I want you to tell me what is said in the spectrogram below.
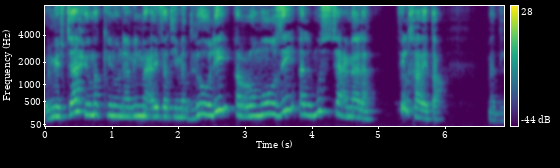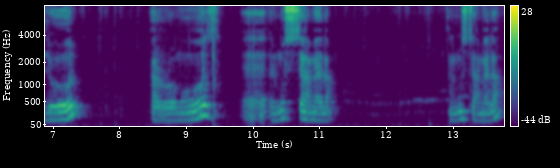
والمفتاح يمكننا من معرفة مدلول الرموز المستعملة في الخريطة. مدلول الرموز آه، المستعملة. المستعملة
